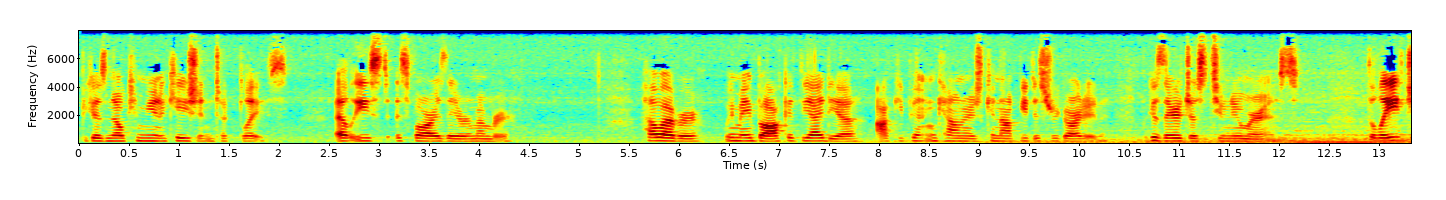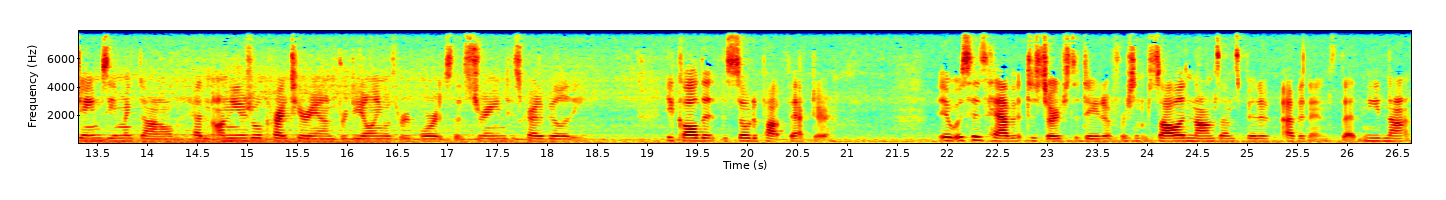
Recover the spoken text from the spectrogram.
because no communication took place, at least as far as they remember. However, we may balk at the idea occupant encounters cannot be disregarded because they are just too numerous. The late James E. McDonald had an unusual criterion for dealing with reports that strained his credibility. He called it the soda pop factor. It was his habit to search the data for some solid nonsense bit of evidence that need not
